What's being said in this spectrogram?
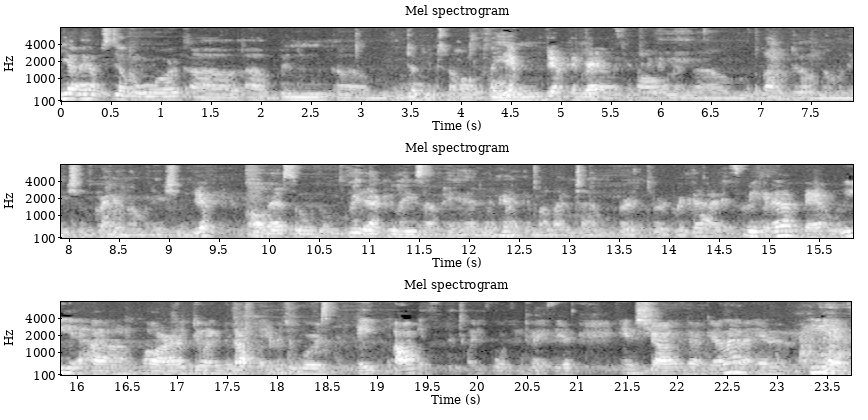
Yeah, I have a Stellar Award. Uh, I've been um, inducted into the Hall of Fame. Yep, yep, congrats. Uh, and all, and um, a lot of Dove nominations, Grammy nominations, yeah, all that. So the great accolades I've had in, my, in my lifetime. Very, very great. it. Speaking of that, we um, are doing the Gospel Image Awards 8 August the 24th and 25th in Charlotte, North Carolina, and he has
